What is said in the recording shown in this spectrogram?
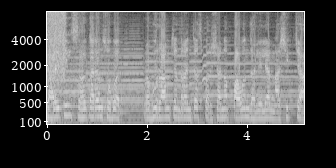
शाळेतील सहकाऱ्यांसोबत प्रभू रामचंद्रांच्या स्पर्शानं पावन झालेल्या नाशिकच्या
